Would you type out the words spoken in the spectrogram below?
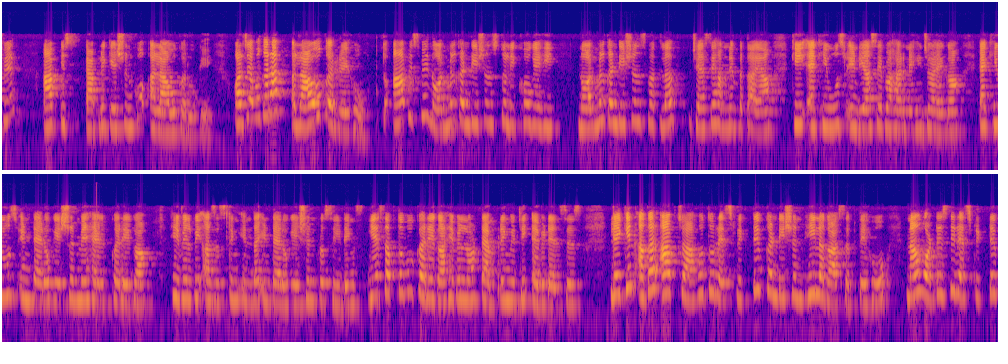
फिर आप इस एप्लीकेशन को अलाउ करोगे। और जब अगर आप अलाउ कर रहे हो तो आप इसमें नॉर्मल कंडीशंस तो लिखोगे ही। नॉर्मल कंडीशंस मतलब जैसे हमने बताया कि एक्यूज इंडिया से बाहर नहीं जाएगा एक्यूज इंटेरोगेशन में हेल्प करेगा he will be assisting in the interrogation proceedings ये सब तो वो करेगा he will not tempering with the evidences लेकिन अगर आप चाहो तो रेस्ट्रिक्टिव कंडीशन भी लगा सकते हो। Now what is the restrictive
